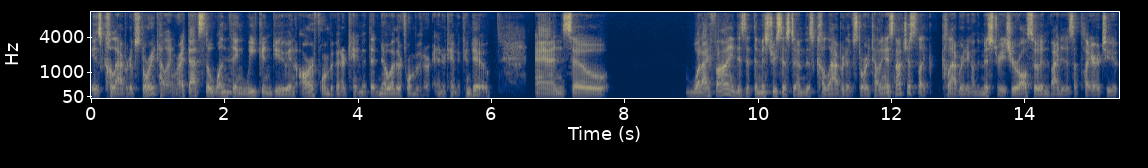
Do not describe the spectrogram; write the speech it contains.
is collaborative storytelling, right? That's the one mm-hmm. thing we can do in our form of entertainment that no other form of entertainment can do. And so what I find is that the mystery system, this collaborative storytelling, it's not just like collaborating on the mysteries. You're also invited as a player to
